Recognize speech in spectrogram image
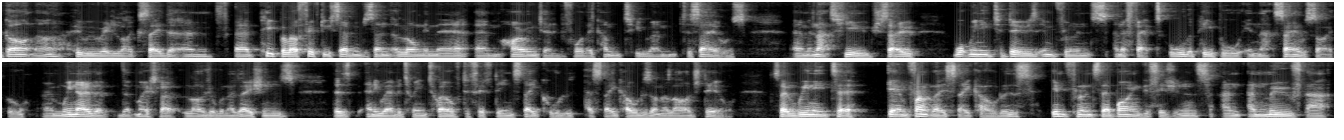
Gartner, who we really like, say that um, uh, people are 57% along in their um, hiring journey before they come to um, to sales um, and that's huge. So what we need to do is influence and affect all the people in that sales cycle. And we know that that most large organizations there's anywhere between 12 to 15 stakeholders uh, stakeholders on a large deal. So we need to get in front of those stakeholders, influence their buying decisions, and and move that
